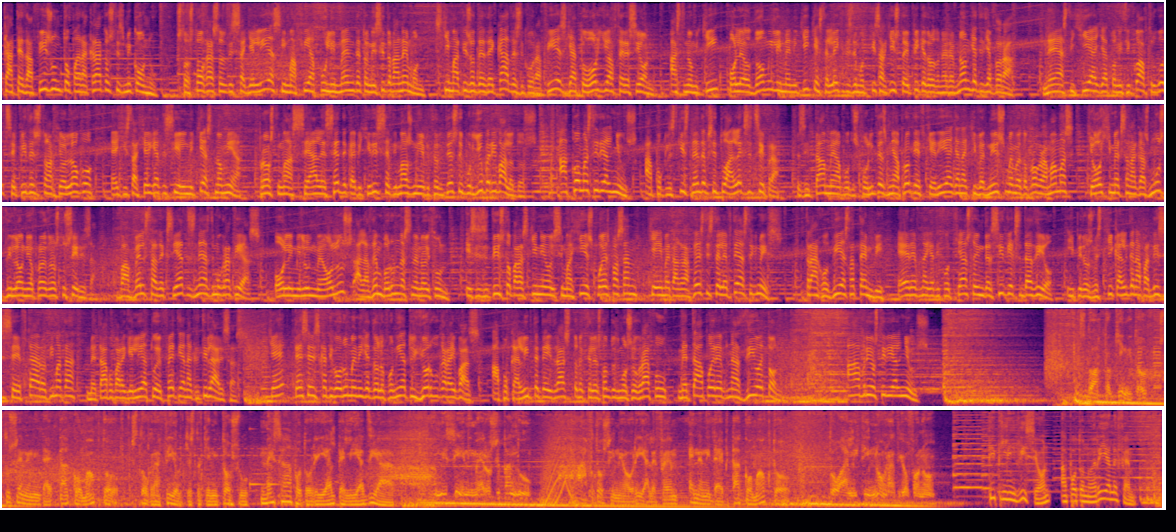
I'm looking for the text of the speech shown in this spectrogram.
Κατεδαφίζουν το παρακράτος της Μικόνου. Στο στόχαστρο της εισαγγελίας η μαφία που λιμένεται το νησί των ανέμων. Σχηματίζονται δεκάδες δικογραφίες για το όργιο αυθαιρεσιών. Αστυνομικοί, πολεοδόμοι, λιμενικοί και στελέχοι της Δημοτικής Αρχής στο επίκεντρο των ερευνών για τη διαφθορά. Νέα στοιχεία για τον ηθικό αυτούργο της επίθεσης στον αρχαιολόγο έχει στα χέρια της η ελληνική αστυνομία. Πρόστιμα σε άλλες 11 επιχειρήσεις ετοιμάζουν οι επιθεωρητές του Υπουργείου Περιβάλλοντος. Ακόμα στη Real News. Αποκλειστική συνέντευξη του Αλέξη Τσίπρα. Ζητάμε από τους πολίτες μια πρώτη ευκαιρία για να κυβερνήσουμε με το πρόγραμμά μας και όχι με εξαναγκασμούς, δηλώνει ο πρόεδρος του ΣΥΡΙΖΑ. Βαβέλ στα δεξιά της Νέας Δημοκρατίας. Όλοι μιλούν με όλους, αλλά δεν μπορούν να συνεννοηθούν. Οι συζητήσεις στο παρασκήνιο, οι συμμαχίες που έσπασαν και οι μεταγραφές της τελευταίας στιγμής. Τραγωδία στα Τέμπη. Έρευνα για τη φωτιά στο Intercity 62. Η πυροσβεστική καλείται να απαντήσει σε 7 ερωτήματα μετά από παραγγελία του εφέτη ανακριτή Λάρισας. Και τέσσερις κατηγορούμενοι για τη δολοφονία του Γιώργου Καραϊβάς. Αποκαλύπτεται η δράση των εκτελεστών του δημοσιογράφου μετά από έρευνα 2 ετών. Αύριο στη Real News. Στο αυτοκίνητο στους 97,8. Στο γραφείο και στο κινητό σου μέσα από το real.gr. Άμεση ενημέρωση παντού. Αυτός είναι ο Real FM 97,8. Το αληθινό ραδιόφωνο. Τίτλοι ειδήσεων από τον Real FM.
